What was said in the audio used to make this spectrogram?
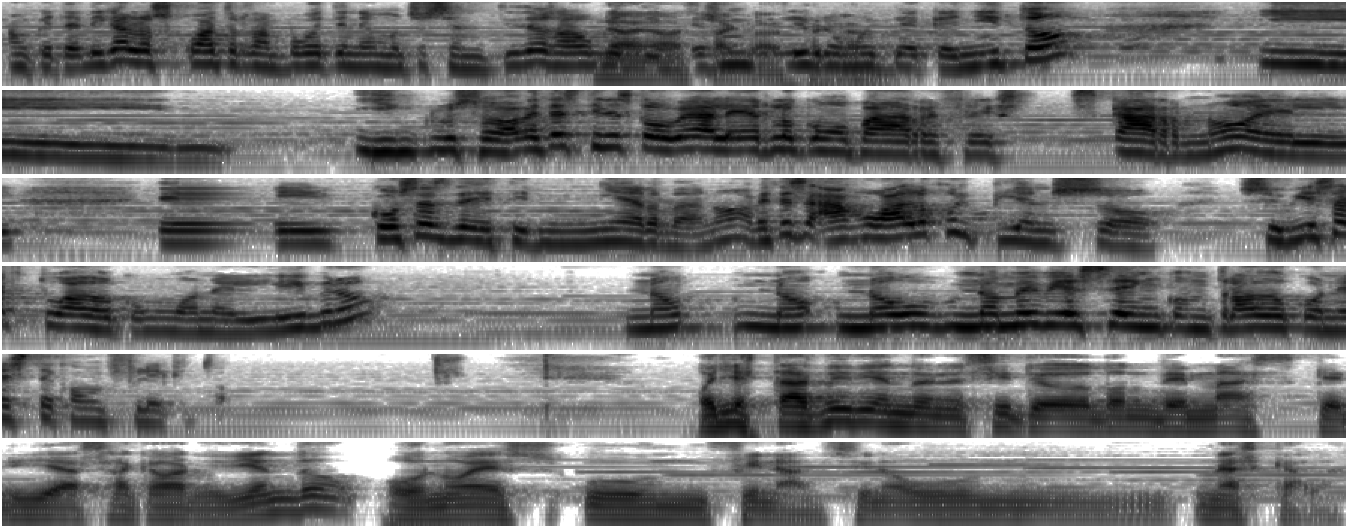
aunque te diga los cuatro tampoco tiene mucho sentido, es, algo es un libro muy pequeñito y, incluso a veces tienes que volver a leerlo como para refrescar, ¿no? El, cosas de decir mierda, ¿no? A veces hago algo y pienso, si hubiese actuado como en el libro, no, no, no, no me hubiese encontrado con este conflicto. Oye, ¿estás viviendo en el sitio donde más querías acabar viviendo o no es un final, sino una escala?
